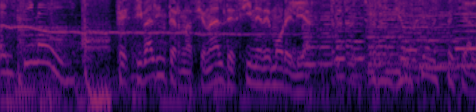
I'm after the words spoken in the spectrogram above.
El cine y Festival Internacional de Cine de Morelia. Transmisión especial.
